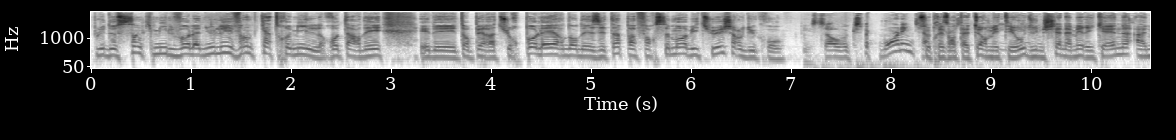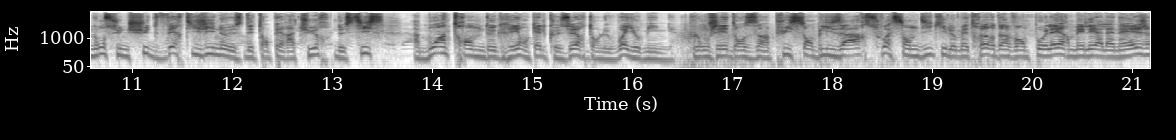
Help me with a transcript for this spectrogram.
plus de 5000 vols annulés, 24 000 retardés et des températures polaires dans des états pas forcément habitués, Charles Ducrot. Ce présentateur météo d'une chaîne américaine annonce une chute vertigineuse des températures de 6 à moins 30 degrés en quelques heures dans le Wyoming. Plongé dans un puissant blizzard, 70 km heure d'un vent polaire mêlé à la neige,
